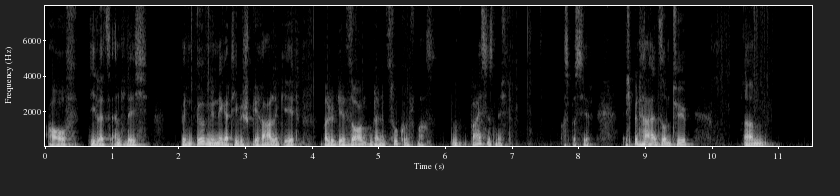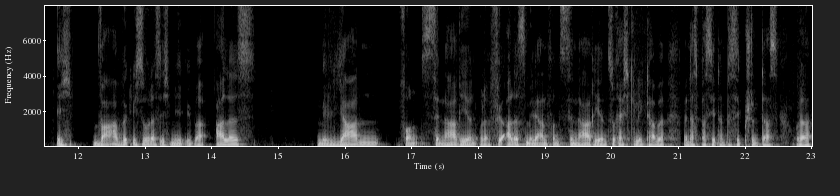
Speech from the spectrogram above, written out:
auf, die letztendlich in irgendeine negative Spirale geht, weil du dir Sorgen um deine Zukunft machst. Du weißt es nicht was passiert. Ich bin halt so ein Typ, ähm, ich war wirklich so, dass ich mir über alles Milliarden von Szenarien oder für alles Milliarden von Szenarien zurechtgelegt habe. Wenn das passiert, dann passiert bestimmt das. Oder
